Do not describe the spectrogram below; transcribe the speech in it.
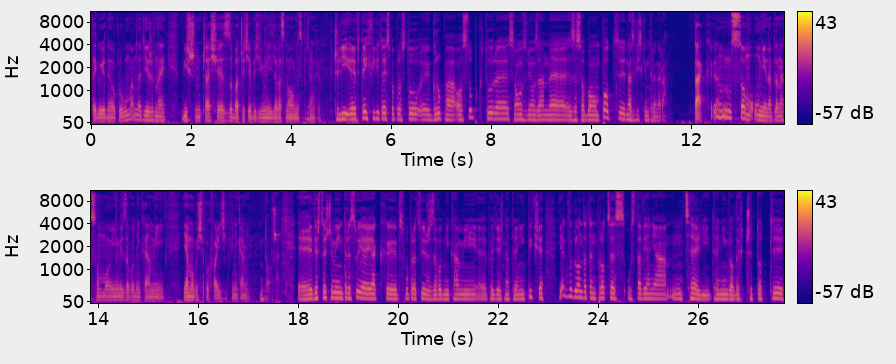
tego jednego klubu. Mam nadzieję, że w najbliższym czasie zobaczycie, będziemy mieli dla Was małą niespodziankę. Czyli e, w tej chwili to jest po prostu e, grupa osób, które są związane ze sobą pod e, nazwiskiem trenera. Tak, są u mnie na planach, są moimi zawodnikami. Ja mogę się pochwalić ich wynikami. Dobrze. E, wiesz, co jeszcze mnie interesuje, jak e, współpracujesz z zawodnikami, e, powiedziałeś na Training Peaksie, jak wygląda ten proces ustawiania celi treningowych? Czy to ty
